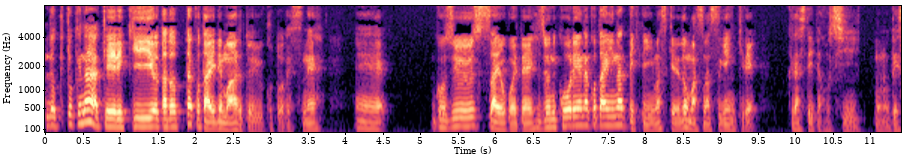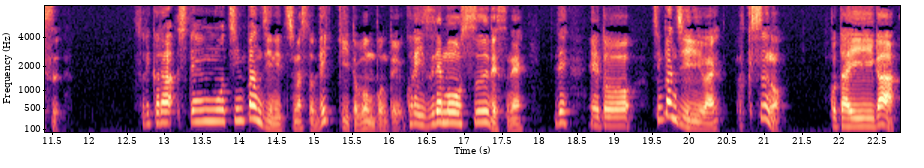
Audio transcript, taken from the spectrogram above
独特な経歴をたどった個体でもあるということですね。えー、50歳を超えて非常に高齢な個体になってきていますけれど、ますます元気で暮らしていてほしいものです。それから視点をチンパンジーにしますと、デッキーとボンボンという、これいずれもオスですね。で、えっ、ー、と、チンパンジーは複数の個体が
